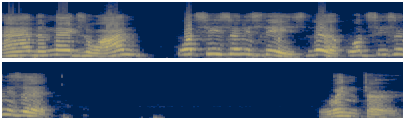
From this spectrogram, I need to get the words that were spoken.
And the next one, what season is this? Look, what season is it? Winter.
